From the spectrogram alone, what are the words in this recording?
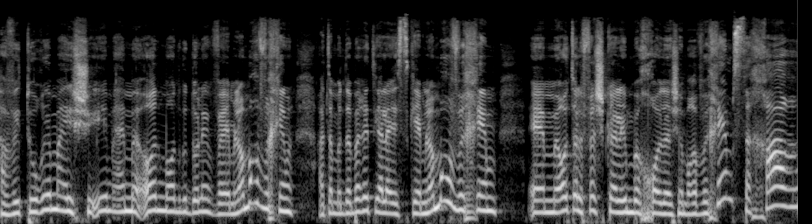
הוויתורים האישיים הם מאוד מאוד גדולים, והם לא מרוויחים, אתה מדבר איתי על העסקי, הם לא מרוויחים אה, מאות אלפי שקלים בחודש, הם מרוויחים שכר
